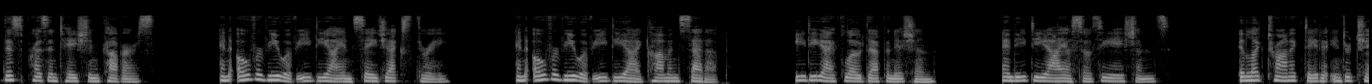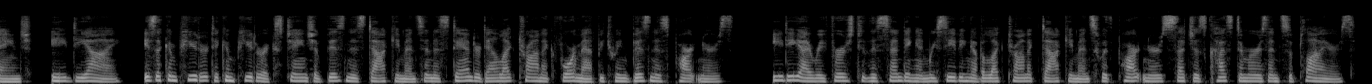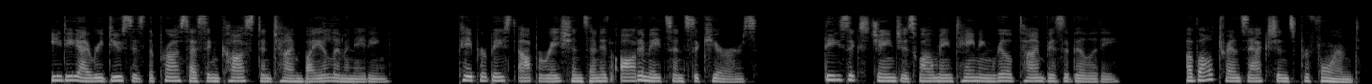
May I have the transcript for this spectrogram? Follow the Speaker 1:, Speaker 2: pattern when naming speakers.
Speaker 1: This presentation covers an overview of EDI in Sage X3, an overview of EDI common setup, EDI flow definition, and EDI associations. Electronic Data Interchange, EDI, is a computer to computer exchange of business documents in a standard electronic format between business partners. EDI refers to the sending and receiving of electronic documents with partners such as customers and suppliers. EDI reduces the processing cost and time by eliminating paper-based operations and it automates and secures these exchanges while maintaining real-time visibility of all transactions performed.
